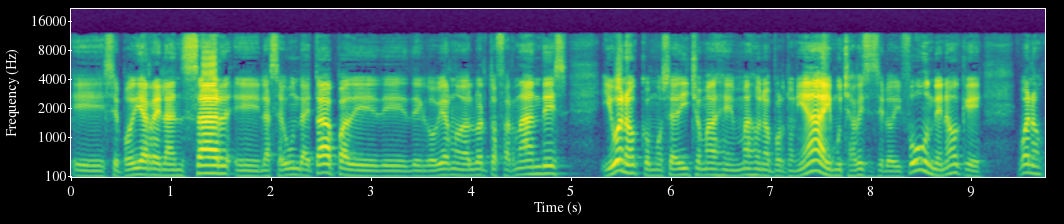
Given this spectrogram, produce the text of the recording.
eh, se podía relanzar eh, la segunda etapa del gobierno de Alberto Fernández. Y bueno, como se ha dicho más, en más de una oportunidad, y muchas veces se lo difunde, ¿no? Que, bueno,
